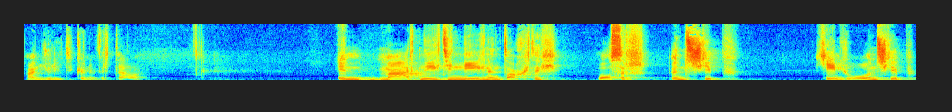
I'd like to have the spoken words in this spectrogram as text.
aan jullie te kunnen vertellen. In maart 1989 was er een schip. Geen gewoon schip,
